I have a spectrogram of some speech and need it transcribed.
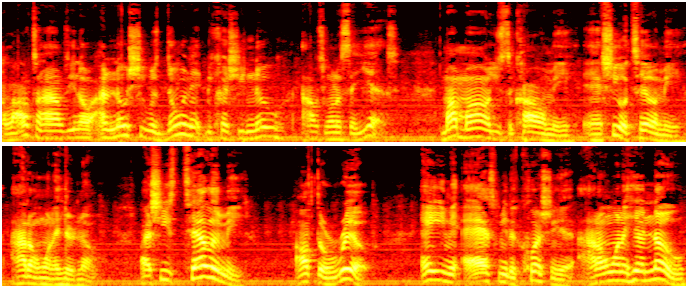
a lot of times, you know, I know she was doing it because she knew I was going to say yes. My mom used to call me and she would tell me, I don't want to hear no. Like she's telling me off the rip, ain't even asked me the question yet. I don't want to hear no.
